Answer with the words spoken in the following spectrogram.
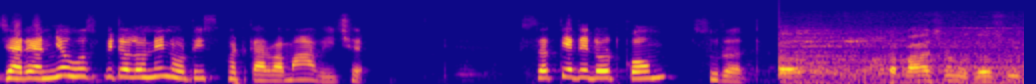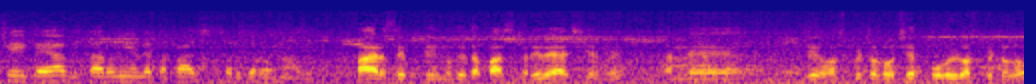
જ્યારે અન્ય હોસ્પિટલોને નોટિસ ફટકારવામાં આવી છે. સત્યડે ડોટ કોમ સુરત. તપાસનો મુદ્દો શું છે? કયા વિસ્તારોની અંદર તપાસ શરૂ કરવામાં આવી છે? ફાયર સેફટી મુદ્દે તપાસ કરી રહ્યા છીએ અમે અને જે હોસ્પિટલો છે કોવિડ હોસ્પિટલો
